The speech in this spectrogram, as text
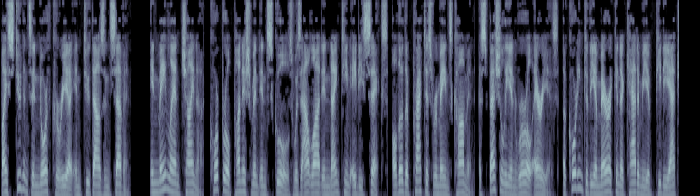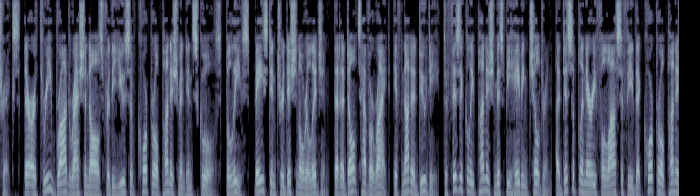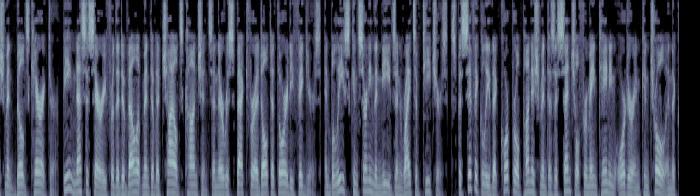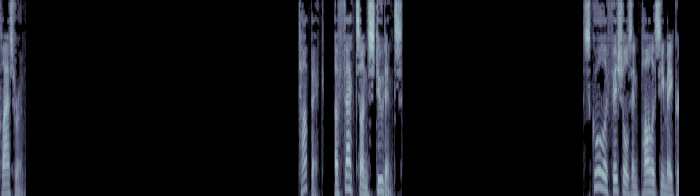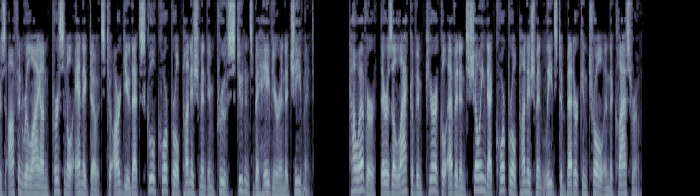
by students in North Korea in 2007. In mainland China, corporal punishment in schools was outlawed in 1986, although the practice remains common, especially in rural areas. According to the American Academy of Pediatrics, there are three broad rationales for the use of corporal punishment in schools beliefs, based in traditional religion, that adults have a right, if not a duty, to physically punish misbehaving children, a disciplinary philosophy that corporal punishment builds character, being necessary for the development of a child's conscience and their respect for adult authority authority figures, and beliefs concerning the needs and rights of teachers, specifically that corporal punishment is essential for maintaining order and control in the classroom. Effects on students School officials and policymakers often rely on personal anecdotes to argue that school corporal punishment improves students' behavior and achievement. However, there is a lack of empirical evidence showing that corporal punishment leads to better control in the classroom.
